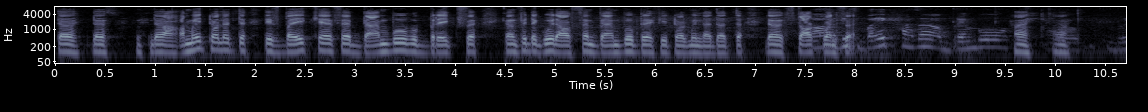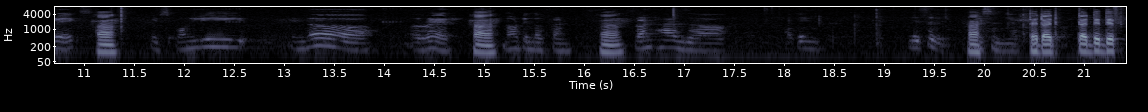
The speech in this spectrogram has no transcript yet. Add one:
The the the Amit told that this bike has a bamboo brakes, uh, comes with a good awesome bamboo brakes. He told me that. The, the stock Uh, ones. this bike has a Brembo Huh, uh, brakes. Uh, It's only in the rear, uh, not in the front. uh, Front has, uh, I think, listen, Huh. listen, yeah. the, the, the, disc,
